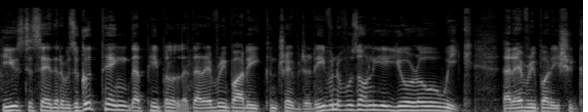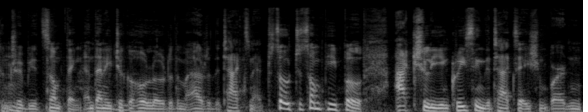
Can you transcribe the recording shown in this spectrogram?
He used to say that it was a good thing that people, that everybody contributed, even if it was only a euro a week, that everybody should contribute something. And then he took a whole load of them out of the tax net. So to some people, actually increasing the taxation burden,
